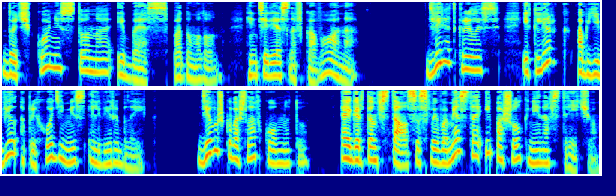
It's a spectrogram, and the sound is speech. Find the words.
Дочь Конистона и Бесс, — подумал он. Интересно, в кого она? Дверь открылась, и клерк объявил о приходе мисс Эльвиры Блейк. Девушка вошла в комнату. Эгертон встал со своего места и пошел к ней навстречу.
